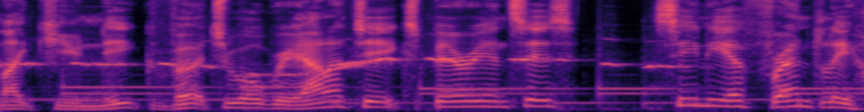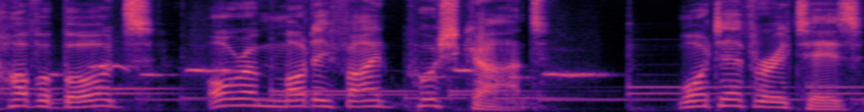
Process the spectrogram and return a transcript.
like unique virtual reality experiences, senior friendly hoverboards, or a modified pushcart. Whatever it is,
